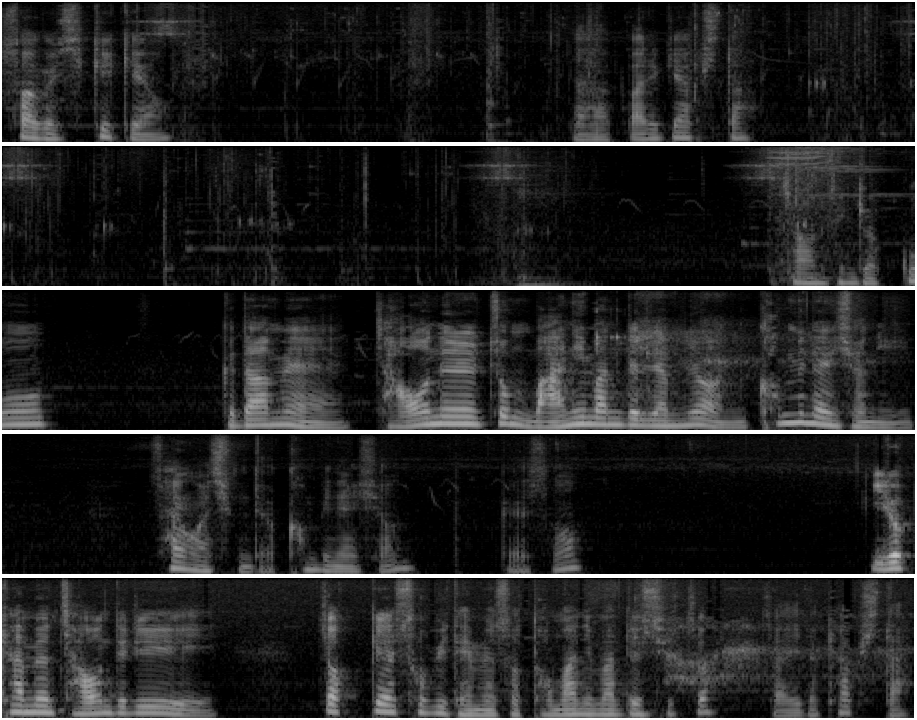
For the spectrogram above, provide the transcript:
수확을 시킬게요 자 빠르게 합시다 자원 생겼고 그 다음에 자원을 좀 많이 만들려면 combination이 사용하시면 돼요. combination. 그래서 이렇게 하면 자원들이 적게 소비되면서 더 많이 만들 수 있죠? 자 이렇게 합시다.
